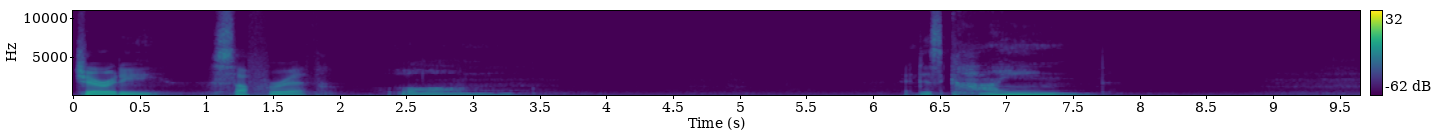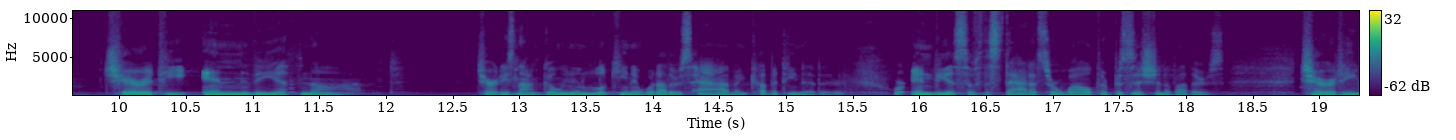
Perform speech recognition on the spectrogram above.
Charity suffereth long and is kind. Charity envieth not. Charity's not going and looking at what others have and coveting it or, or envious of the status or wealth or position of others. Charity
